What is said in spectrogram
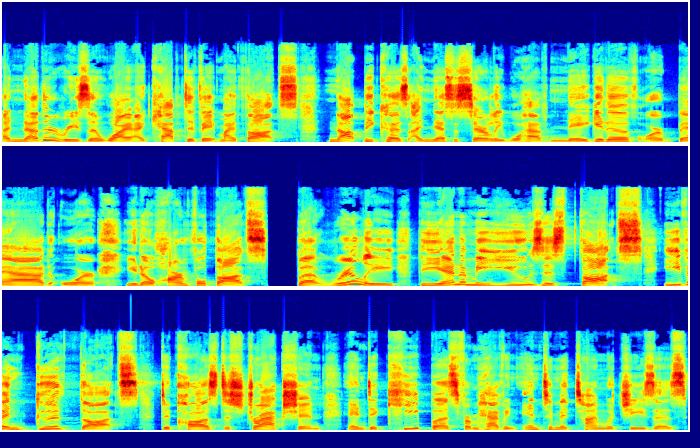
Another reason why I captivate my thoughts, not because I necessarily will have negative or bad or, you know, harmful thoughts, but really, the enemy uses thoughts, even good thoughts, to cause distraction and to keep us from having intimate time with Jesus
